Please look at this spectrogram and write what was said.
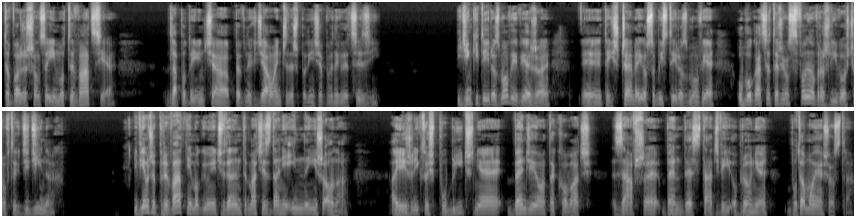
towarzyszące jej motywacje dla podjęcia pewnych działań, czy też podjęcia pewnych decyzji. I dzięki tej rozmowie wierzę, y, tej szczerej, osobistej rozmowie, ubogacę też ją swoją wrażliwością w tych dziedzinach. I wiem, że prywatnie mogę mieć w danym temacie zdanie inne niż ona. A jeżeli ktoś publicznie będzie ją atakować, zawsze będę stać w jej obronie, bo to moja siostra.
